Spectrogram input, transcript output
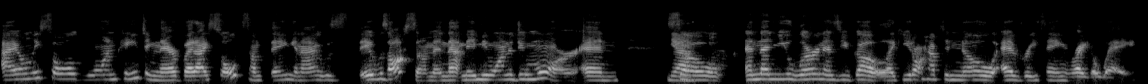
i only sold one painting there but i sold something and i was it was awesome and that made me want to do more. And yeah. so and then you learn as you go like you don't have to know everything right away.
